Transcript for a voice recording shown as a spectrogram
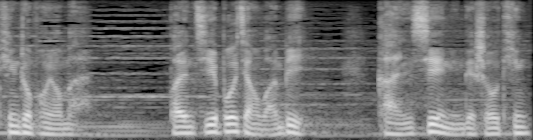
听众朋友们，本集播讲完毕，感谢您的收听。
